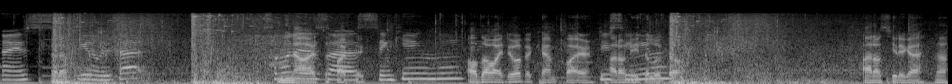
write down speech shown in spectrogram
Nice. You gonna loot that? Someone Nah, is uh, sinking me. Although I do have a campfire. Do I don't need to loot though. I don't see the guy. No.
